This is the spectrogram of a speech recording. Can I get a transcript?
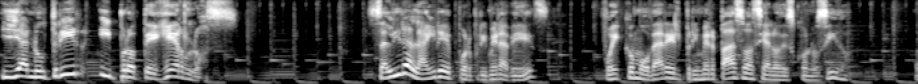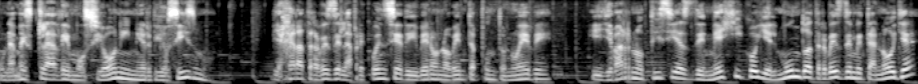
y a nutrir y protegerlos. Salir al aire por primera vez fue como dar el primer paso hacia lo desconocido, una mezcla de emoción y nerviosismo. Viajar a través de la frecuencia de Ibero 90.9 y llevar noticias de México y el mundo a través de Metanoia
